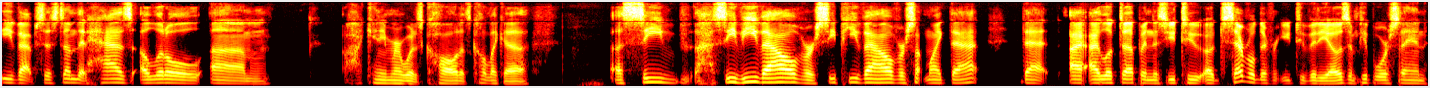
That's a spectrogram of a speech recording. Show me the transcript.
evap system that has a little um, oh, I can't even remember what it's called. It's called like a a C, CV valve or CP valve or something like that. That I, I looked up in this YouTube, uh, several different YouTube videos, and people were saying,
